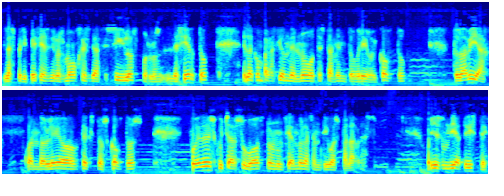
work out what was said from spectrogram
en las peripecias de los monjes de hace siglos por el desierto, en la comparación del Nuevo Testamento griego y copto. Todavía, cuando leo textos coptos, puedo escuchar su voz pronunciando las antiguas palabras. Hoy es un día triste,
